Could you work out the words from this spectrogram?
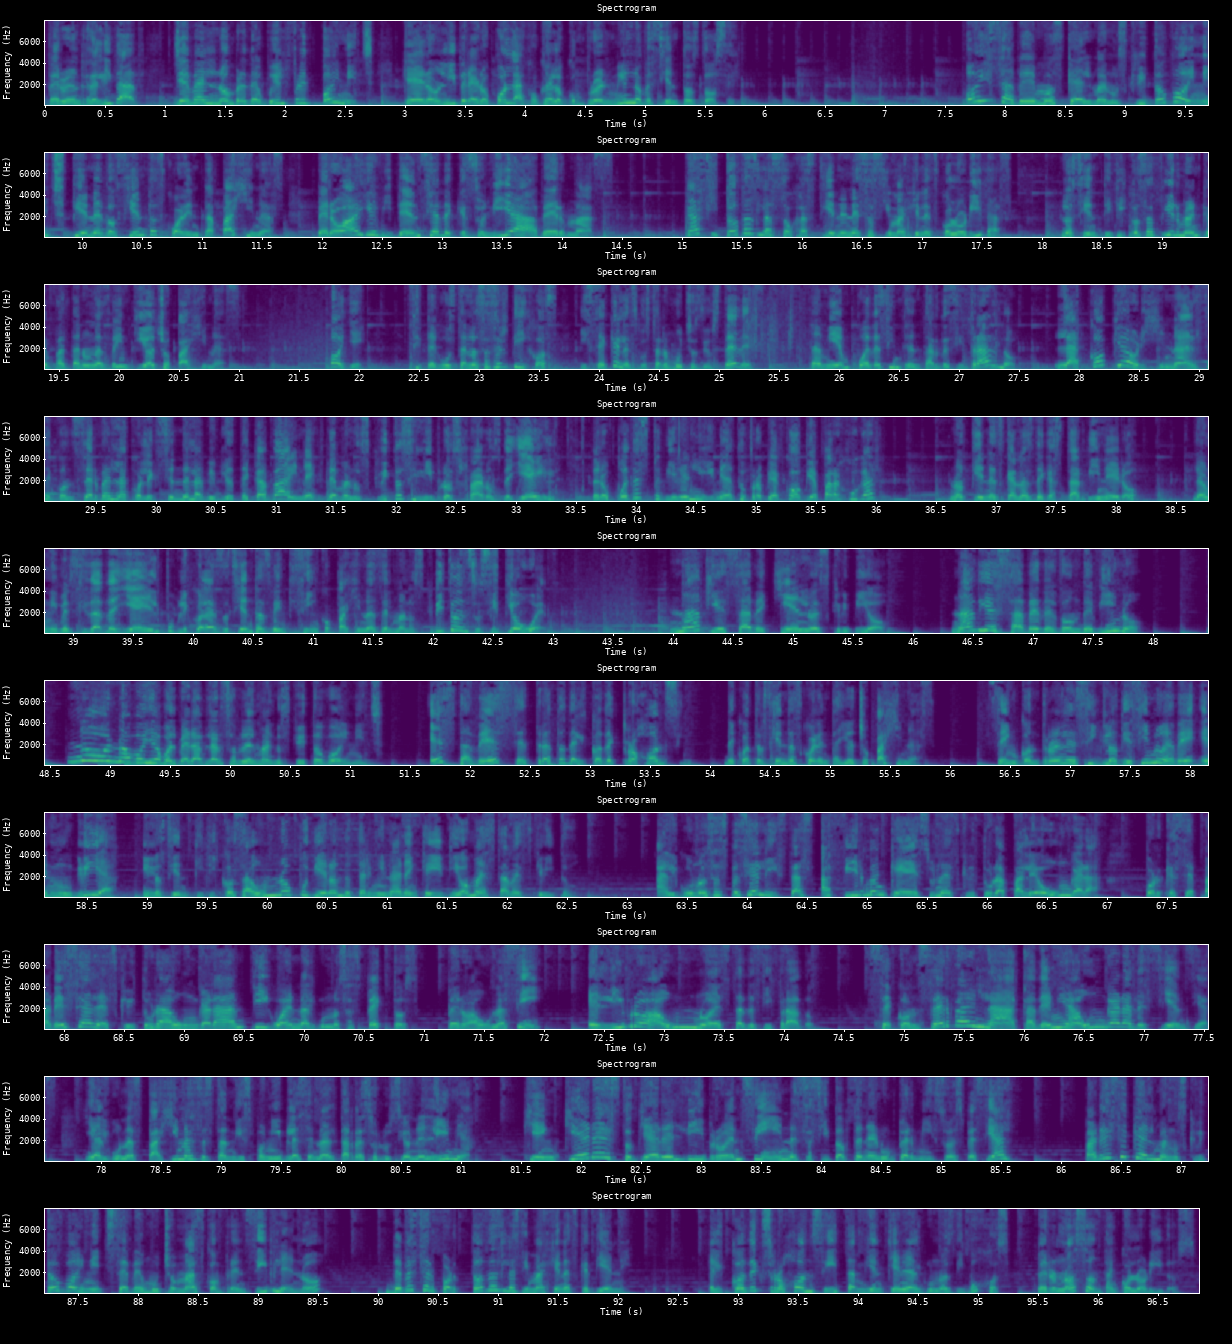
pero en realidad lleva el nombre de Wilfrid Voynich, que era un librero polaco que lo compró en 1912. Hoy sabemos que el manuscrito Voynich tiene 240 páginas, pero hay evidencia de que solía haber más. Casi todas las hojas tienen esas imágenes coloridas. Los científicos afirman que faltan unas 28 páginas. Oye, si te gustan los acertijos, y sé que les gustan a muchos de ustedes, también puedes intentar descifrarlo. La copia original se conserva en la colección de la Biblioteca Beinecke de manuscritos y libros raros de Yale, pero puedes pedir en línea tu propia copia para jugar. ¿No tienes ganas de gastar dinero? La Universidad de Yale publicó las 225 páginas del manuscrito en su sitio web. Nadie sabe quién lo escribió. Nadie sabe de dónde vino. No, no voy a volver a hablar sobre el manuscrito Voynich. Esta vez se trata del Codex Rohonsi, de 448 páginas. Se encontró en el siglo XIX en Hungría y los científicos aún no pudieron determinar en qué idioma estaba escrito. Algunos especialistas afirman que es una escritura paleohúngara, porque se parece a la escritura húngara antigua en algunos aspectos, pero aún así, el libro aún no está descifrado. Se conserva en la Academia Húngara de Ciencias y algunas páginas están disponibles en alta resolución en línea. Quien quiere estudiar el libro en sí necesita obtener un permiso especial. Parece que el manuscrito Voynich se ve mucho más comprensible, ¿no? Debe ser por todas las imágenes que tiene. El Codex Rohonsi también tiene algunos dibujos, pero no son tan coloridos.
